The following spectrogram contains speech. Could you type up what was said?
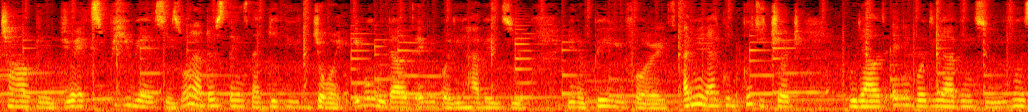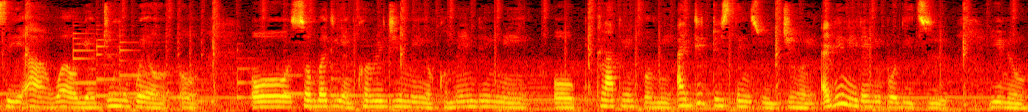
childhood, your experiences. What are those things that give you joy, even without anybody having to, you know, pay you for it? I mean, I could go to church without anybody having to even say, ah, well, you're doing well, or or somebody encouraging me or commending me or clapping for me. I did those things with joy. I didn't need anybody to, you know,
